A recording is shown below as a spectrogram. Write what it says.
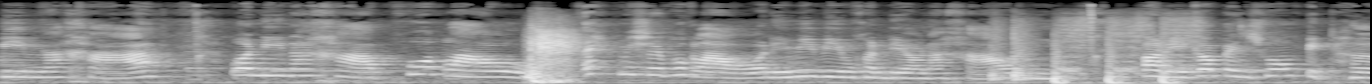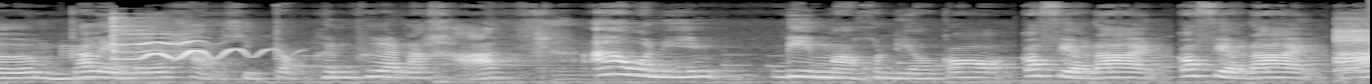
บีมนะคะ วันนี้นะคะพวกเรา เอ๊ะไม่ใช่พวกเรา วันนี้มีบีมคนเดียวนะคะ วันนี้ ตอนนี้ก็เป็นช่วงปิดเทอมก็เลยไม่ได้ถ่ายคลิปกับเพื่อนๆนะคะ อ้าววันนี้บีมมาคนเดียวก็ก็เฟียวได้ ก็เฟียวได้อ่า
